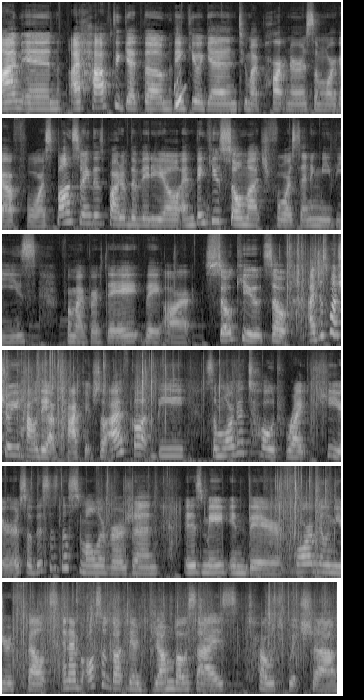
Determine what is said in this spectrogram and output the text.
I'm in. I have to get them. Thank you again to my partner Samorga for sponsoring this part of the video and thank you so much for sending me these for my birthday. They are so cute. So I just want to show you how they are packaged. So I've got the Samorga tote right here. So this is the smaller version. It is made in their 4 millimeter felt and I've also got their jumbo size tote which uh,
